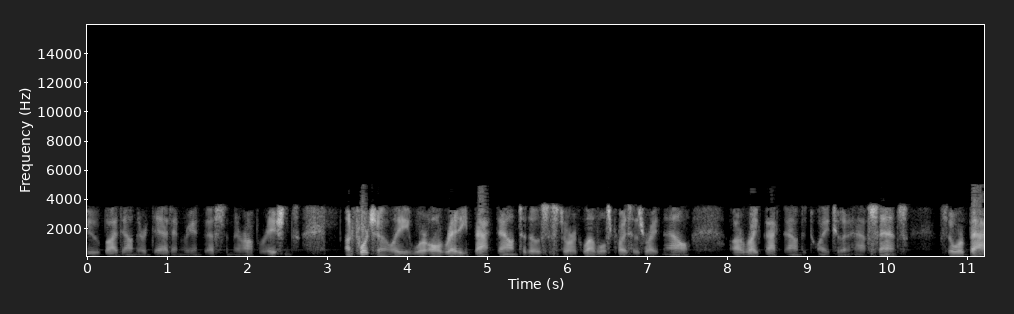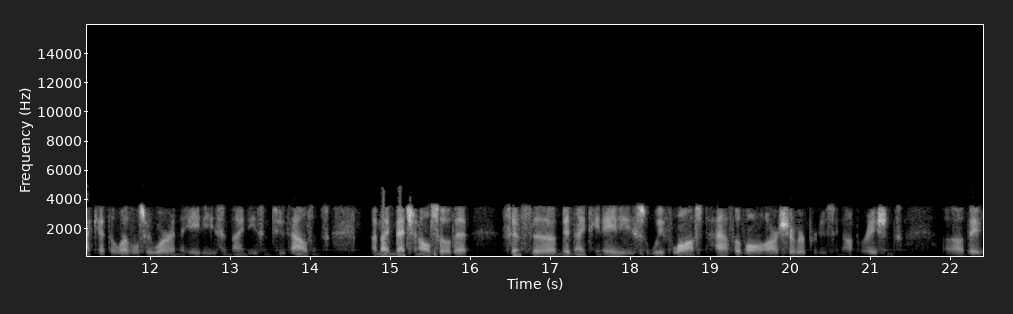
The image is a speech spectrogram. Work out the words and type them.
to buy down their debt and reinvest in their operations. Unfortunately, we're already back down to those historic levels. Prices right now are right back down to 22 and a half cents. So we're back at the levels we were in the 80s and 90s and 2000s. I might mention also that since the mid 1980s, we've lost half of all our sugar producing operations. Uh, they,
